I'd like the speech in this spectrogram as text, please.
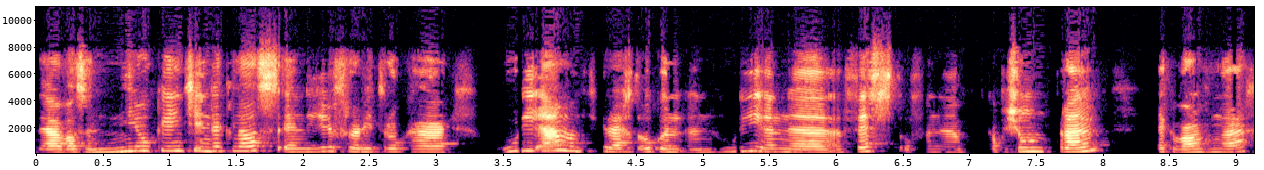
daar was een nieuw kindje in de klas en de juffrouw die trok haar hoodie aan, want je krijgt ook een, een hoodie, een, een vest of een uh, capuchontrui. Lekker warm vandaag.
